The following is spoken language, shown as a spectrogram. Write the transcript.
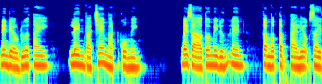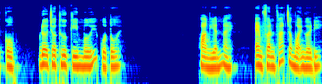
nên đều đưa tay lên và che mặt của mình. Bây giờ tôi mới đứng lên cầm một tập tài liệu dày cộp đưa cho thư ký mới của tôi. Hoàng Yến này, em phân phát cho mọi người đi,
